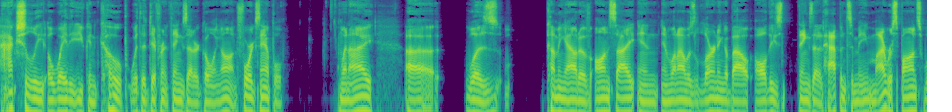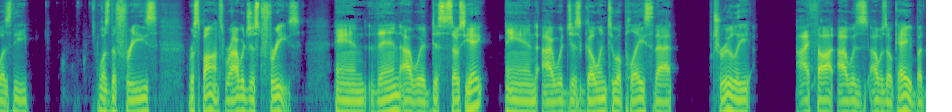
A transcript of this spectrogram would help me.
actually a way that you can cope with the different things that are going on. For example, when I uh, was coming out of Onsite and and when I was learning about all these things that had happened to me, my response was the was the freeze response where I would just freeze. And then I would disassociate and I would just go into a place that truly I thought I was I was okay, but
